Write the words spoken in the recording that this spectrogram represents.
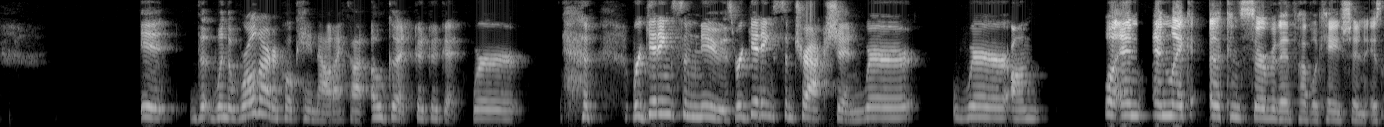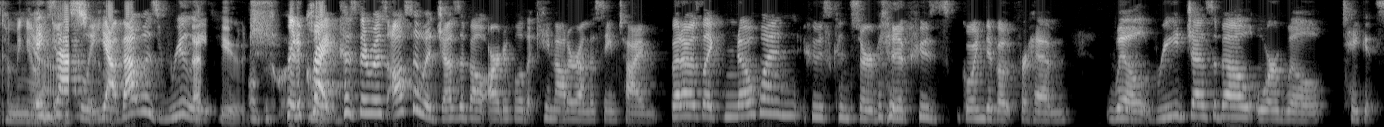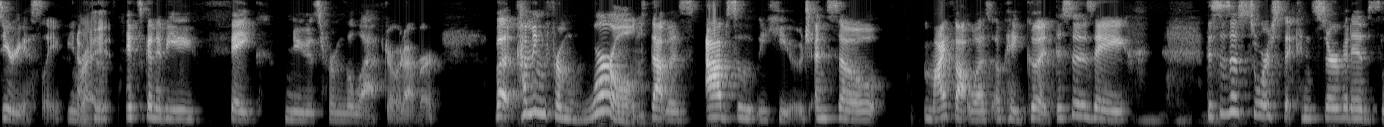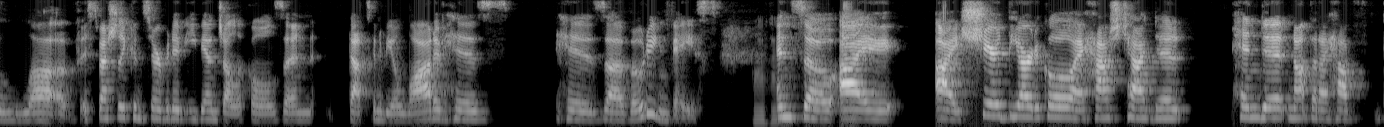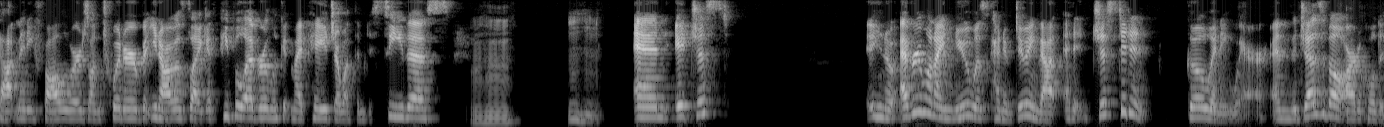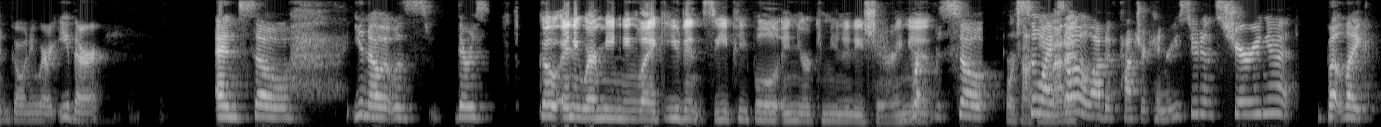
it the, when the world article came out i thought oh good good good good we're we're getting some news. We're getting some traction. We're we're on well and and like a conservative publication is coming out exactly. yeah that was really That's huge. Oh, critical. Right because there was also a jezebel article that came out around the same time but i was like no one who's conservative who's going to vote for him will read jezebel or will take it seriously you know Right. it's going to be fake news from the left or whatever. But coming from World, Mhm. that was absolutely huge. And so my thought was, okay, good. This is a this is a source that conservatives love, especially conservative evangelicals, and that's going to be a lot of his his uh, voting base. Mhm. And so I I shared the article, I hashtagged it, pinned it. Not that I have that many followers on Twitter, but you know, I was like, if people ever look at my page, I want them to see this Mhm. hmm and it just you know everyone i knew was kind of doing that and it just didn't go anywhere. And the jezebel article didn't go anywhere either. And so you know it was there was go anywhere meaning like you didn't see people in your community sharing it so so i saw it? a lot of patrick henry students sharing it but like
